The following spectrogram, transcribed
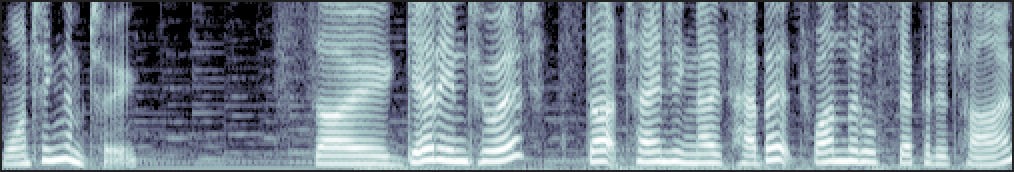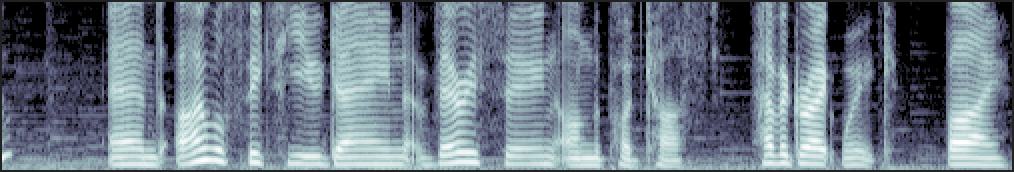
wanting them to. So get into it, start changing those habits one little step at a time, and I will speak to you again very soon on the podcast. Have a great week. Bye.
